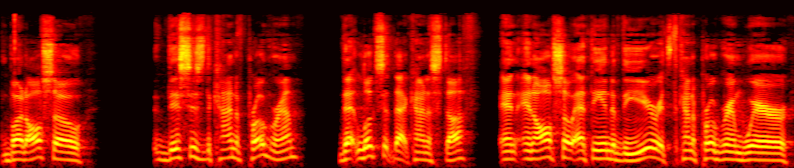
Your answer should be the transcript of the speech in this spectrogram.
But also, this is the kind of program that looks at that kind of stuff. And, and also at the end of the year, it's the kind of program where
